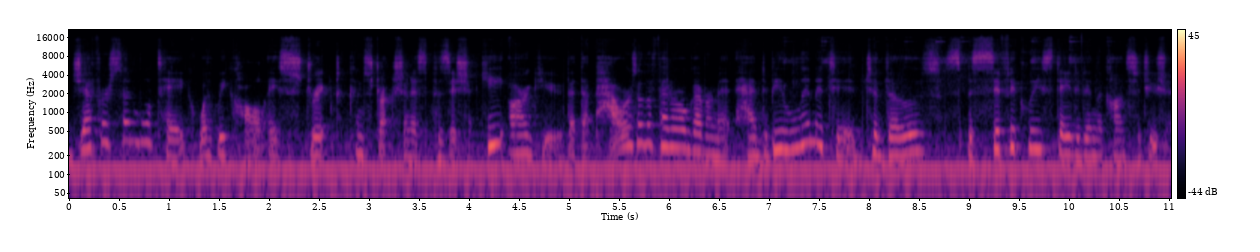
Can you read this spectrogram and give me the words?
Jefferson will take what we call a strict constructionist position. He argued that the powers of the federal government had to be limited to those specifically stated in the Constitution.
